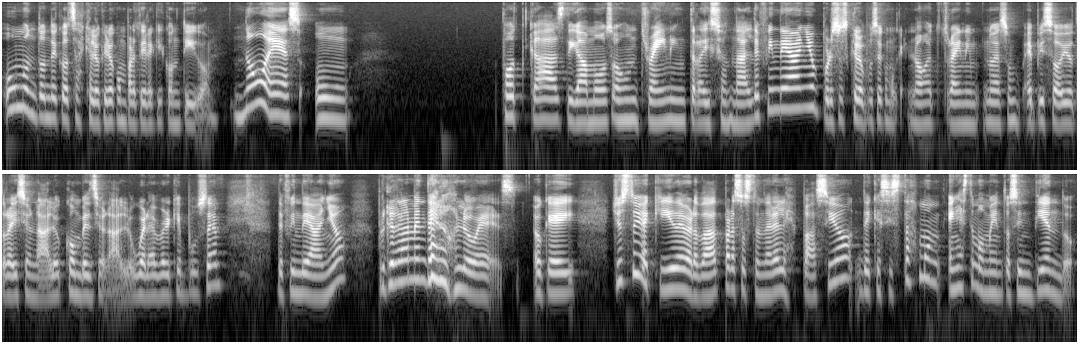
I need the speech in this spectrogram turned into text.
un montón de cosas que lo quiero compartir aquí contigo. No es un podcast, digamos, o un training tradicional de fin de año, por eso es que lo puse como que no, training no es un episodio tradicional o convencional o whatever que puse de fin de año, porque realmente no lo es, ¿ok? Yo estoy aquí de verdad para sostener el espacio de que si estás en este momento sintiendo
